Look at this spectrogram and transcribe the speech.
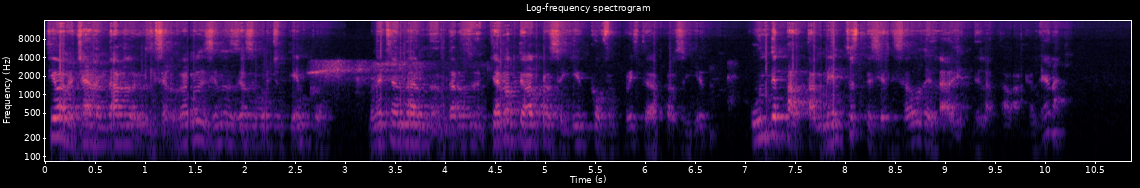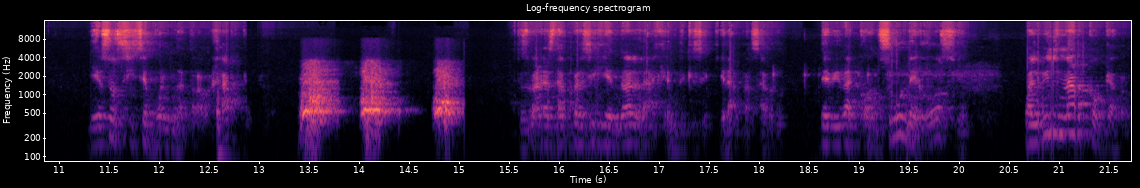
sí van a echar a andar, se lo vengo diciendo desde hace mucho tiempo. Van a echar a andar, andar- ya no te va a perseguir Cofepris, te va a perseguir un departamento especializado de la, de la tabacalera. Y eso sí se ponen a trabajar. Entonces van a estar persiguiendo a la gente que se quiera pasar de viva con su negocio. ¿Cuál vil narco, cabrón?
